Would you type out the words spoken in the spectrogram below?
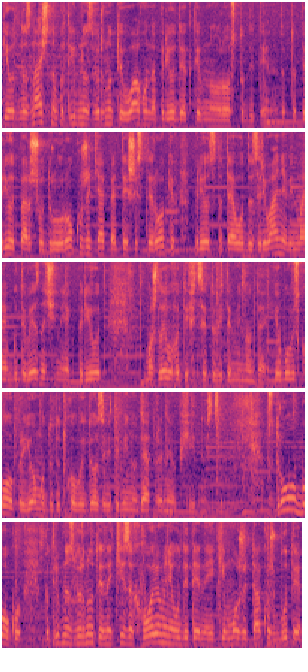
і однозначно потрібно звернути увагу на періоди активного росту дитини. Тобто період першого другого року життя, 5-6 років, період статевого дозрівання, він має бути визначений як період можливого дефіциту вітаміну Д і обов'язково прийому додаткової дози вітаміну Д при необхідності. З другого боку, потрібно звернути на ті захворювання у дитини, які можуть також бути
